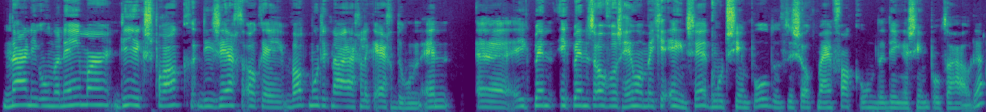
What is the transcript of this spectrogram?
naar die ondernemer die ik sprak. Die zegt, oké, wat moet ik nou eigenlijk echt doen? En uh, ik, ben, ik ben het overigens helemaal met je eens. Hè? Het moet simpel. Dat is ook mijn vak om de dingen simpel te houden.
